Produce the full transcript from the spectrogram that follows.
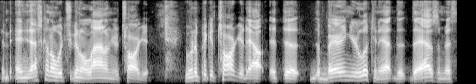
and, and that's going to what you're going to line on your target. You want to pick a target out at the the bearing you're looking at the, the azimuth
